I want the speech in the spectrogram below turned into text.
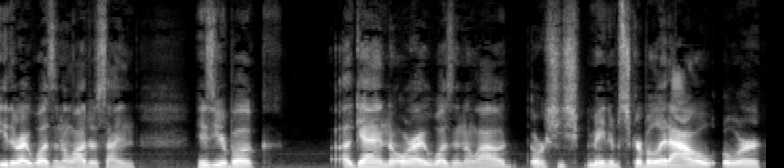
either I wasn't allowed to sign his yearbook again or I wasn't allowed or she made him scribble it out or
